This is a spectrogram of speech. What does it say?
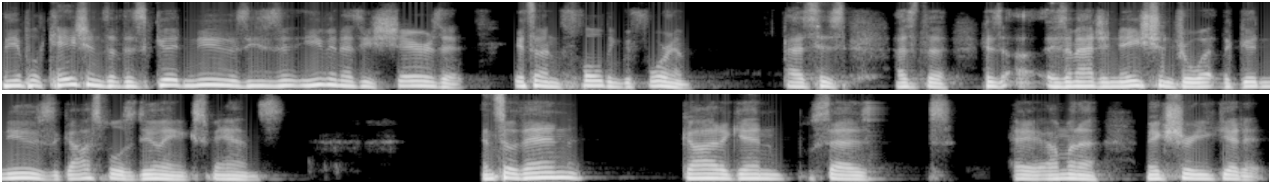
the implications of this good news He's, even as he shares it. It's unfolding before him as his as the his his imagination for what the good news the gospel is doing expands. And so then God again says, "Hey, I'm going to make sure you get it."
